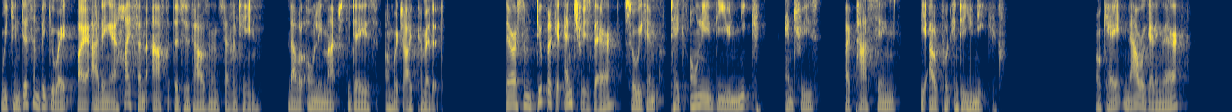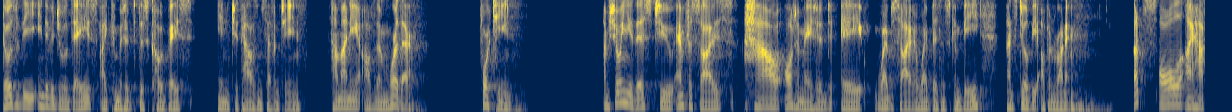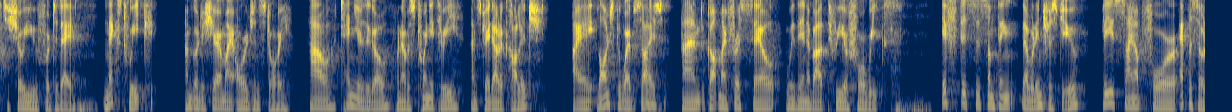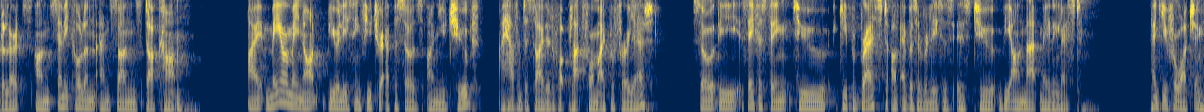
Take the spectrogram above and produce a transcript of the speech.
We can disambiguate by adding a hyphen after the 2017. That will only match the days on which I committed. There are some duplicate entries there, so we can take only the unique entries by passing the output into unique. Okay, now we're getting there. Those are the individual days I committed to this code base in 2017. How many of them were there? 14. I'm showing you this to emphasize how automated a website, a web business can be and still be up and running. That's all I have to show you for today. Next week, I'm going to share my origin story. How 10 years ago, when I was 23 and straight out of college, I launched the website and got my first sale within about three or four weeks. If this is something that would interest you, please sign up for episode alerts on semicolonandsons.com. I may or may not be releasing future episodes on YouTube. I haven't decided what platform I prefer yet. So, the safest thing to keep abreast of episode releases is to be on that mailing list. Thank you for watching.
